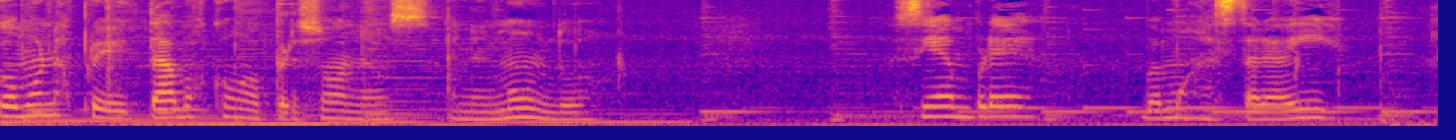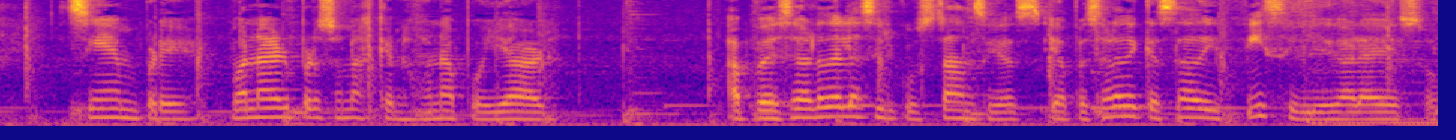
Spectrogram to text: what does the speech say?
cómo nos proyectamos como personas en el mundo, siempre vamos a estar ahí. Siempre van a haber personas que nos van a apoyar, a pesar de las circunstancias y a pesar de que sea difícil llegar a eso.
